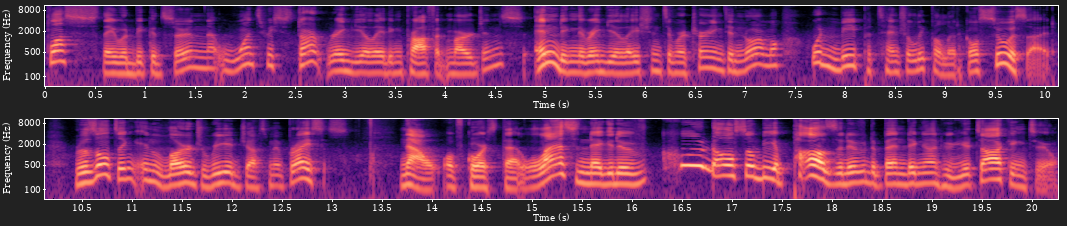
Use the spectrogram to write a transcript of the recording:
Plus, they would be concerned that once we start regulating profit margins, ending the regulations and returning to normal would be potentially political suicide, resulting in large readjustment prices. Now, of course, that last negative could also be a positive depending on who you're talking to.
